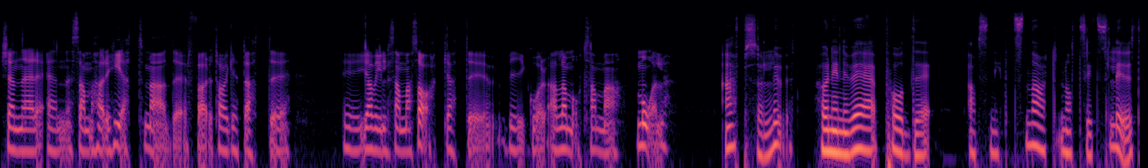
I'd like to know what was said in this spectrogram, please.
känner en samhörighet med företaget att eh, eh jag vill samma sak, att eh, vi går alla mot samma mål. Absolut. Hörni, nu är podd avsnittet snart nått sitt slut.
